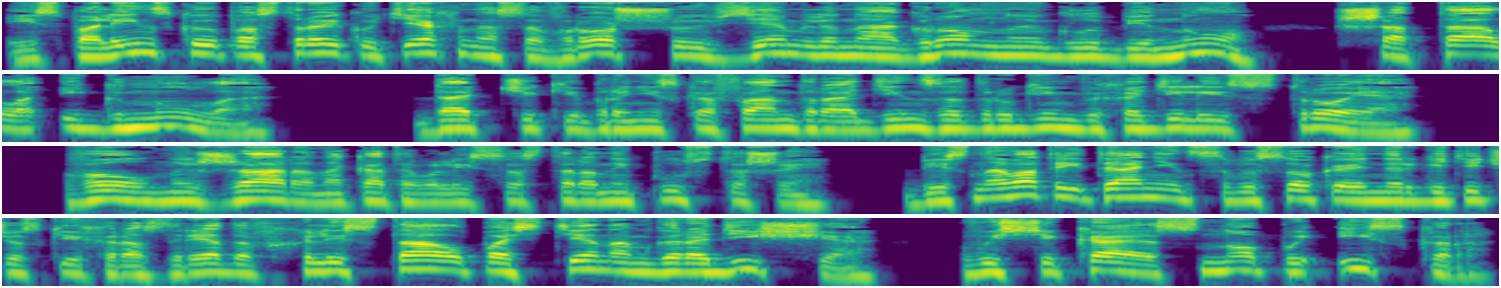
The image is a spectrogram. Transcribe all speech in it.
Исполинскую постройку техноса, вросшую в землю на огромную глубину, шатала и гнула. Датчики бронескафандра один за другим выходили из строя. Волны жара накатывались со стороны пустоши. Бесноватый танец высокоэнергетических разрядов хлестал по стенам городища, высекая снопы искр,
